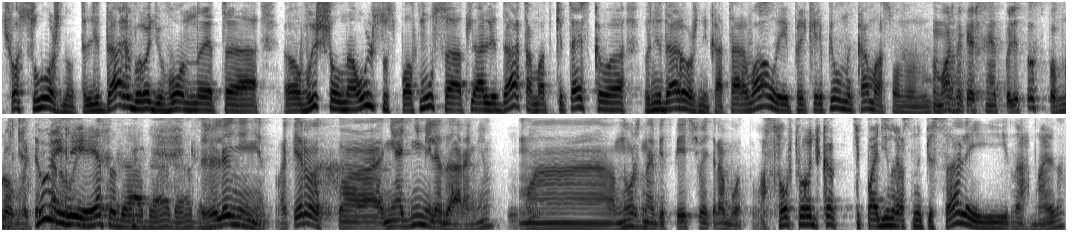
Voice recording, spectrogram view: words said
Чего сложного-то? Лидар вроде вон это э, вышел на улицу, споткнулся от а Лидар там от китайского внедорожника, оторвал и прикрепил на КАМАЗ. Он, он... Можно, конечно, и от пылесоса попробовать. Ну или это, да, да, да. К сожалению, нет. Во-первых, э, не одними лидарами э, нужно обеспечивать работу. А софт вроде как типа один раз написали и нормально.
